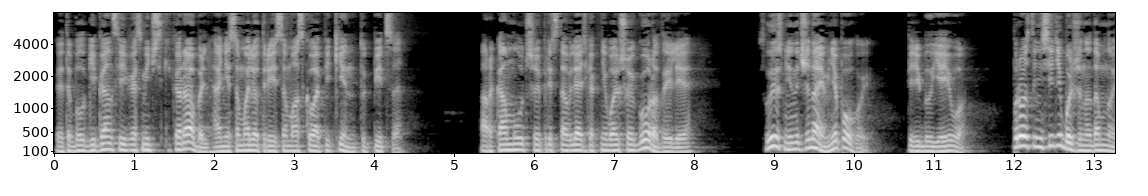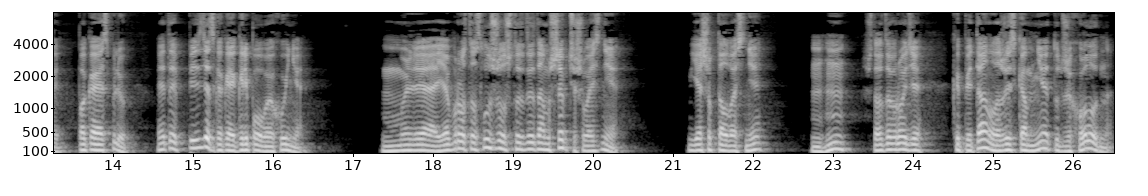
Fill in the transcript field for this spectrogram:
Это был гигантский космический корабль, а не самолет рейса Москва-Пекин, тупица. Аркам лучше представлять как небольшой город или... «Слышь, не начинай, мне похуй», – перебил я его. «Просто не сиди больше надо мной, пока я сплю. Это пиздец какая криповая хуйня». «Мля, я просто слушал, что ты там шепчешь во сне». Я шептал во сне? «Угу, что-то вроде «Капитан, ложись ко мне, тут же холодно».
